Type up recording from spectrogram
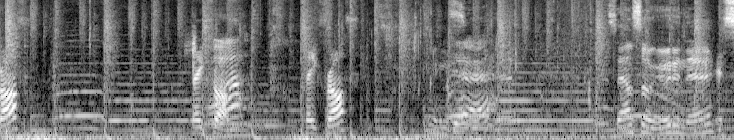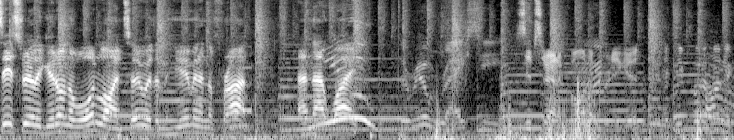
froth? Peak froth. Peak froth. Yeah. Sounds so good in there. It sits really good on the waterline too with the human in the front. And that weight The real racy. zips around a corner pretty good. If you put 100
